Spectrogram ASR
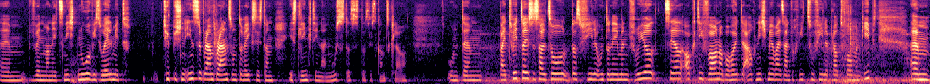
ähm, wenn man jetzt nicht nur visuell mit typischen Instagram-Brands unterwegs ist, dann ist LinkedIn ein Muss, das, das ist ganz klar. Und ähm, bei Twitter ist es halt so, dass viele Unternehmen früher sehr aktiv waren, aber heute auch nicht mehr, weil es einfach wie zu viele Plattformen gibt. Ähm,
